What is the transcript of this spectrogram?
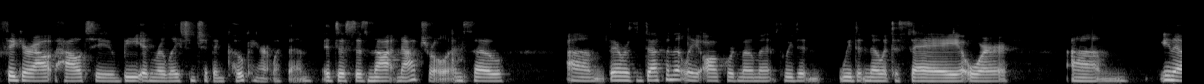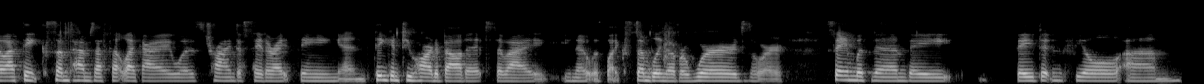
figure out how to be in relationship and co-parent with them. It just is not natural. And so um, there was definitely awkward moments. We didn't we didn't know what to say or um, you know, I think sometimes I felt like I was trying to say the right thing and thinking too hard about it. So I, you know, was like stumbling over words or same with them. They, they didn't feel, um,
